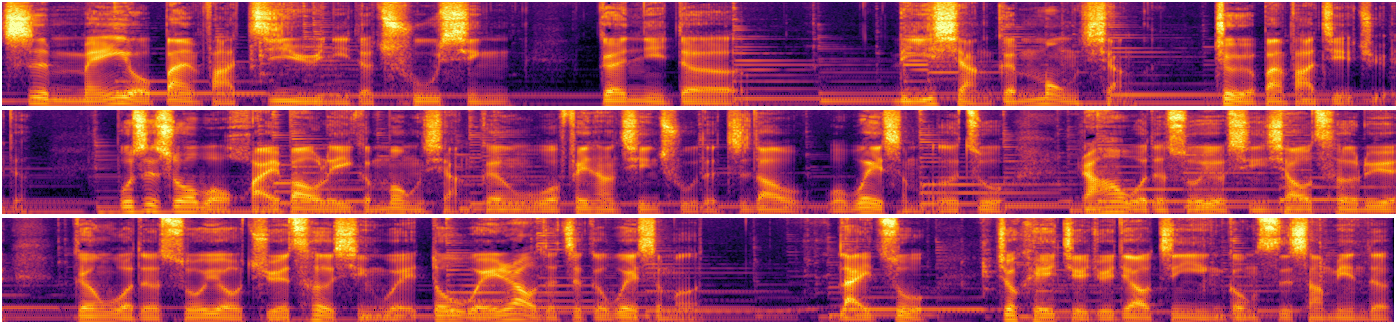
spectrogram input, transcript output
是没有办法基于你的初心跟你的理想跟梦想就有办法解决的。不是说我怀抱了一个梦想，跟我非常清楚的知道我为什么而做，然后我的所有行销策略跟我的所有决策行为都围绕着这个为什么来做。就可以解决掉经营公司上面的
